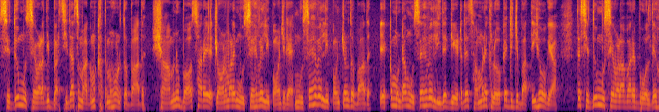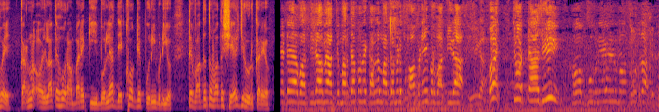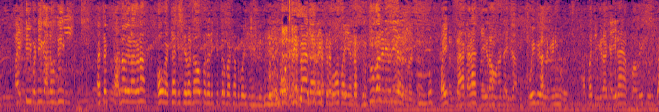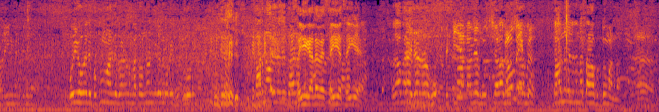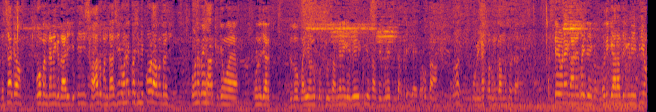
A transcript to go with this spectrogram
ਸਿੱਧੂ ਮੂਸੇਵਾਲਾ ਦੀ ਬਰਸੀ ਦਾ ਸਮਾਗਮ ਖਤਮ ਹੋਣ ਤੋਂ ਬਾਅਦ ਸ਼ਾਮ ਨੂੰ ਬਹੁਤ ਸਾਰੇ ਚਾਉਣ ਵਾਲੇ ਮੂਸੇ ਹਵੇਲੀ ਪਹੁੰਚ ਗਏ। ਮੂਸੇ ਹਵੇਲੀ ਪਹੁੰਚਣ ਤੋਂ ਬਾਅਦ ਇੱਕ ਮੁੰਡਾ ਮੂਸੇ ਹਵੇਲੀ ਦੇ ਗੇਟ ਦੇ ਸਾਹਮਣੇ ਖਲੋ ਕੇ ਜਜ਼ਬਾਤੀ ਹੋ ਗਿਆ ਤੇ ਸਿੱਧੂ ਮੂਸੇਵਾਲਾ ਬਾਰੇ ਬੋਲਦੇ ਹੋਏ ਕਰਨ ਔਜਲਾ ਤੇ ਹੋਰਾਂ ਬਾਰੇ ਕੀ ਬੋਲਿਆ ਦੇਖੋ ਅੱਗੇ ਪੂਰੀ ਵੀਡੀਓ ਤੇ ਵੱਧ ਤੋਂ ਵੱਧ ਸ਼ੇਅਰ ਜ਼ਰੂਰ ਕਰਿਓ। ਬੇਟੇ ਆਬਾਦੀ ਦਾ ਮੈਂ ਅੱਜ ਮਰਦਾ ਭਾਵੇਂ ਕੱਲ ਮਰਦਾ ਮੈਨੂੰ ਖੌਫ ਨਹੀਂ ਬਰਬਾਦੀ ਦਾ। ਠੀਕ ਆ। ਓਏ ਝੋਟਾ ਸੀ। ਖੌਫ ਖੂਫ ਨਹੀਂ ਹੈਗਾ ਇਹਨੂੰ ਬਾਤ ਬੂਤ ਦਾ। ਐਡੀ ਵੱਡੀ ਗੱਲ ਹੁੰਦੀ। ਇੱਥੇ ਕਰਨ ਜਿਹੜਾ ਲੱਗਣਾ ਉਹ ਬੈਠਾ ਕਿੱਥੇ ਬੈਠਾ ਉਹ ਪਤਾ ਨਹੀਂ ਕਿੱਧਰ ਬੈਠਾ ਦਵਾਈ ਦੂਈ ਉੱਥੇ ਪੈਦਾ ਰਾਈਟਰ ਬਹੁਤ ਪਾਈ ਜਾਂਦਾ। ਫੁੱਦੂ ਗੱਲ ਨਹੀਂ ਉਹਦੀ ਯਾਰ। ਤੂੰ ਭਾਈ ਮੈਂ ਕਹਣਾ ਜਿਗਰਾ ਹੋਣਾ ਚਾਹੀਦਾ ਕੋਈ ਵੀ ਗੱਲ ਕਹਿਣੀ ਹੋਵੇ। ਆਪਾਂ ਜਿਗਰਾ ਕਹਿ ਰਹੇ ਆਪਾਂ ਵੀ ਕੋਈ ਕਰ ਹੀ ਨਹੀਂ ਮੈਨੂੰ ਕਿਸੇ ਦਾ। ਕੋਈ ਹੋਵੇ ਤੇ ਬੱਬੂ ਮਾਨ ਦੇ ਬੈਣ ਮੈਂ ਤਾਂ ਉਹਨਾਂ ਨੂੰ ਨਹੀਂ ਕਹਿੰਦਾ ਵੀ ਫੁੱਦੂ ਹੋਵੇ ਕਰਨਾ ਉਹਨਾਂ ਨੇ। ਕਹਿਣਾ ਸਹੀ ਗੱਲ ਹੈ ਸਹੀ ਹੈ ਸਹੀ ਹੈ। ਉਹਦਾ ਮੇਰਾ ਜਿਹੜਾ ਉਹ ਪਿੱਟੀ ਜਾਂਦਾ ਵੇ ਮੂਸੇ ਵਾਲਾ ਮੂਸੇ ਵਾਲਾ ਕਰਨ ਵੇਲੇ ਤਾਂ ਮੈਂ ਤਾਂ ਫੁੱਦੂ ਮੰਨਦਾ। ਦੱਸਾਂ ਕਿਉਂ? ਉਹ ਬੰਦਾ ਨੇ ਗਦਾਰੀ ਕੀਤੀ ਸੀ ਸਾਧ ਬੰਦਾ ਸੀ ਉਹਨੇ ਕੁਝ ਨਹੀਂ ਭੋਲਾ ਬੰਦਾ ਸੀ। ਉਹਨੇ ਬਈ ਹਰਕ ਕਿਉਂ ਆਇਆ? ਉਹਨੂੰ ਯਾਰ ਜਦੋਂ ਬਾਈ ਉਹਨੂੰ ਫੁੱਦੂ ਸਮਝਣਗੇ ਵੀ ਕੀ ਉਹ ਸਾਡੇ ਮੂਰੇ ਸੀ ਤਕੜੇ ਗਏ ਉਹ ਤਾਂ ਕੋਈ ਨਾ ਕਰੂੰ ਕੰਮ ਤੁਹਾਡਾ। ਅੱਡੇ ਹੋਣੇ ਗਾਣੇ ਭਾਈ ਦੇਖ, ਉਹਦੀ 11 ਤਰੀਕ ਨੂੰ ਈਪੀ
